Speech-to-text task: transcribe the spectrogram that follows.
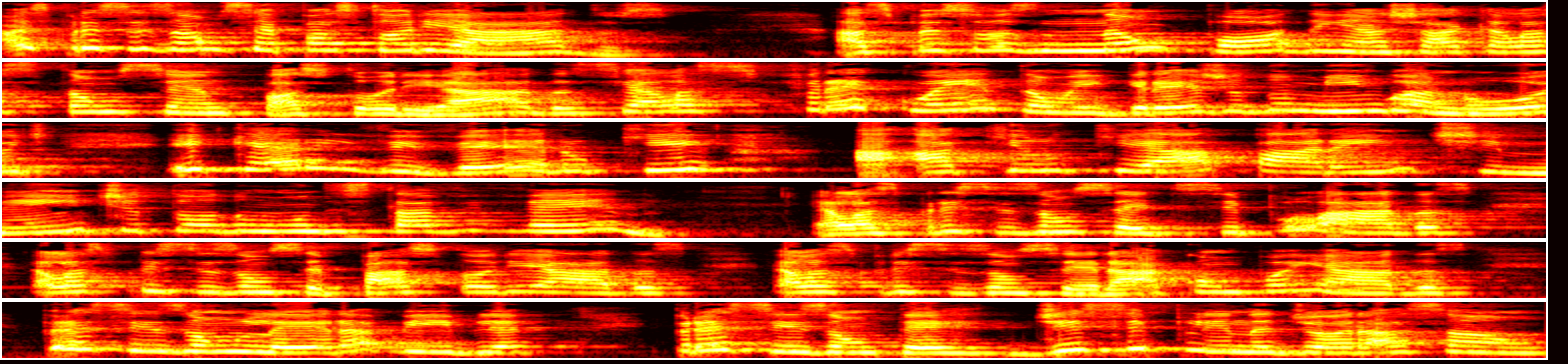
nós precisamos ser pastoreados. As pessoas não podem achar que elas estão sendo pastoreadas se elas frequentam a igreja domingo à noite e querem viver o que aquilo que aparentemente todo mundo está vivendo. Elas precisam ser discipuladas, elas precisam ser pastoreadas, elas precisam ser acompanhadas, precisam ler a Bíblia, precisam ter disciplina de oração,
